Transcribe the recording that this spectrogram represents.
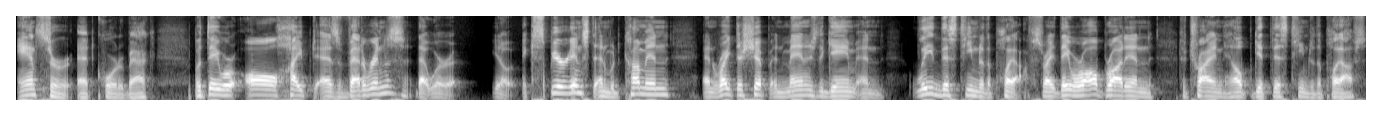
answer at quarterback, but they were all hyped as veterans that were, you know, experienced and would come in and right the ship and manage the game and lead this team to the playoffs, right? They were all brought in to try and help get this team to the playoffs,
